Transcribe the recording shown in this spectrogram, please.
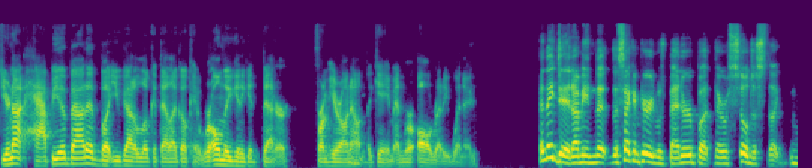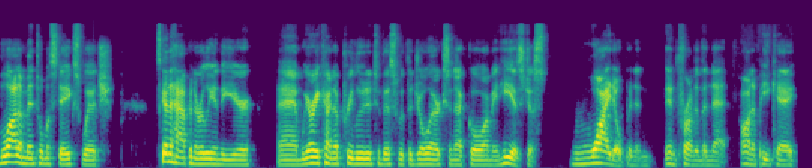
you're not happy about it, but you got to look at that like, okay, we're only going to get better from here on out in the game, and we're already winning. And they did. I mean, the, the second period was better, but there was still just like a lot of mental mistakes, which it's going to happen early in the year. And we already kind of preluded to this with the Joel Eriksson goal. I mean, he is just wide open in, in front of the net on a PK.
